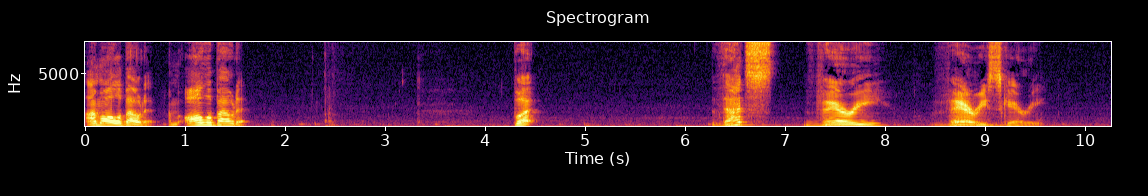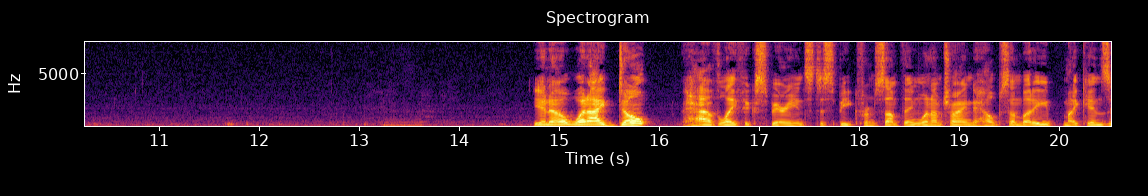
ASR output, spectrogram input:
I'm all about it. I'm all about it. But that's very, very scary. You know, when I don't have life experience to speak from something, when I'm trying to help somebody, my kids,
